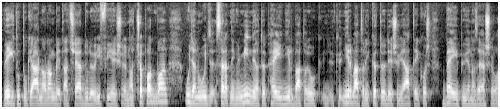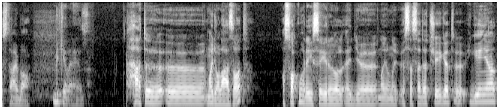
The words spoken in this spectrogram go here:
végig tudtuk járni a ranglétát serdülő, ifi és nagy csapatban, ugyanúgy szeretnénk, hogy minél több helyi nyírbátori, nyírbátori kötődésű játékos beépüljön az első osztályba. Mi kell ehhez? Hát ö, ö, nagy alázat, a szakma részéről egy nagyon nagy összeszedettséget igényel,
